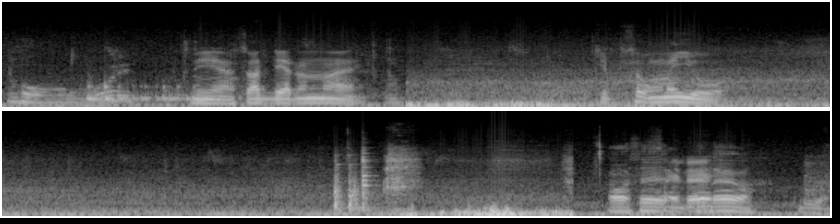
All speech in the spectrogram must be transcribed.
โอ้โหนี่อะซอสเด็ดมันหน่อยเก็บทรงไม่อยู่เอาใส่ใส่เลย ได้ป่ะดีกว่า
